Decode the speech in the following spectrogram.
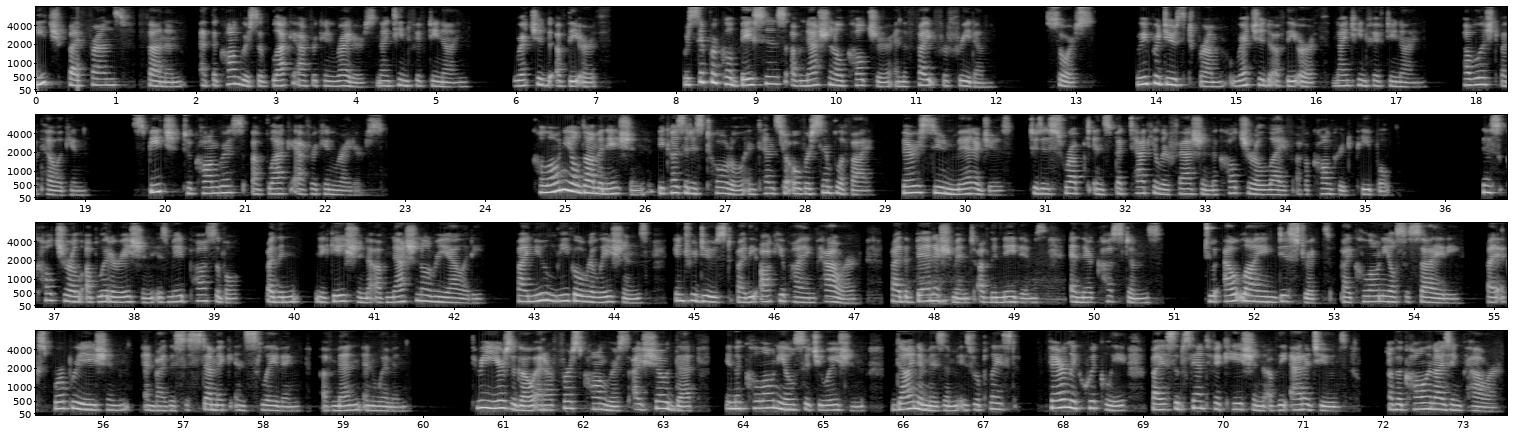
Speech by Frantz Fanon at the Congress of Black African Writers, 1959. Wretched of the Earth. Reciprocal Bases of National Culture and the Fight for Freedom. Source. Reproduced from Wretched of the Earth, 1959. Published by Pelican. Speech to Congress of Black African Writers. Colonial domination, because it is total and tends to oversimplify, very soon manages to disrupt in spectacular fashion the cultural life of a conquered people. This cultural obliteration is made possible by the negation of national reality by new legal relations introduced by the occupying power, by the banishment of the natives and their customs to outlying districts by colonial society by expropriation and by the systemic enslaving of men and women. Three years ago, at our first Congress, I showed that, in the colonial situation, dynamism is replaced fairly quickly by a substantification of the attitudes of the colonizing power.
